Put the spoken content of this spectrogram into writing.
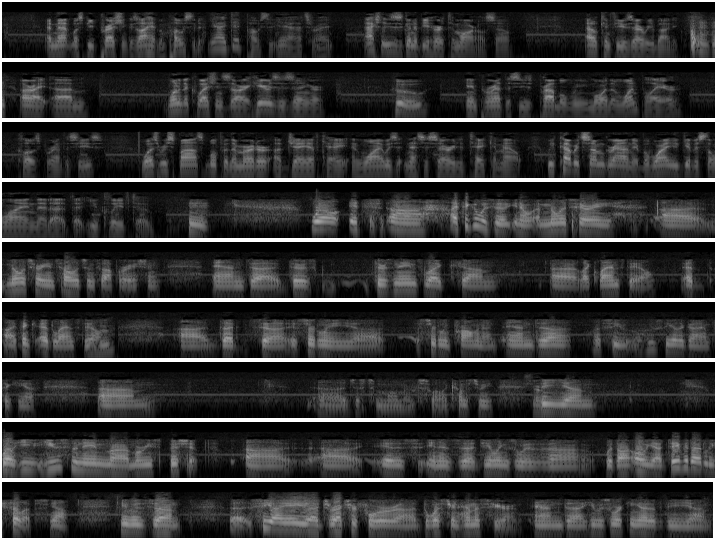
And that must be prescient because I haven't posted it. Yeah, I did post it. Yeah, that's right. Actually, this is going to be heard tomorrow, so that'll confuse everybody. All right. Um, one of the questions are here's a zinger who, in parentheses, probably more than one player, close parentheses, was responsible for the murder of JFK and why was it necessary to take him out? We've covered some ground there, but why don't you give us the line that, uh, that you cleave to? Hmm. Well, it's. Uh, I think it was a you know a military uh, military intelligence operation, and uh, there's there's names like um, uh, like Lansdale. Ed, I think Ed Lansdale. Mhm. Uh, that uh, is certainly uh, certainly prominent. And uh, let's see, who's the other guy I'm thinking of? Um, uh, just a moment while it comes to me. Sure. The um, well, he, he used the name uh, Maurice Bishop. Uh, uh, is in his uh, dealings with uh, with uh, oh yeah David Dudley Phillips yeah he was um, uh, CIA uh, director for uh, the Western Hemisphere and uh, he was working out of the um,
